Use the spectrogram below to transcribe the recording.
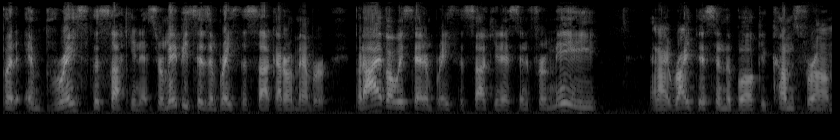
but embrace the suckiness. Or maybe he says embrace the suck. I don't remember. But I've always said embrace the suckiness. And for me, and I write this in the book, it comes from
